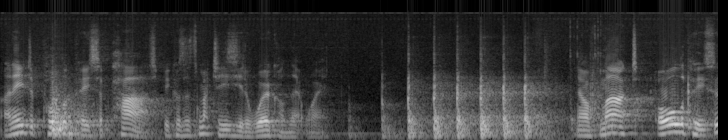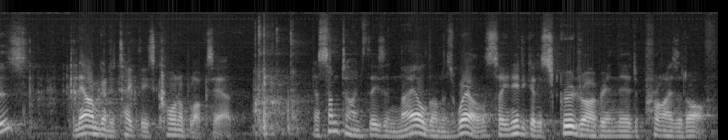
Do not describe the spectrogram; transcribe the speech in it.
I need to pull the piece apart because it's much easier to work on that way. Now I've marked all the pieces, and now I'm going to take these corner blocks out. Now sometimes these are nailed on as well, so you need to get a screwdriver in there to prise it off.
